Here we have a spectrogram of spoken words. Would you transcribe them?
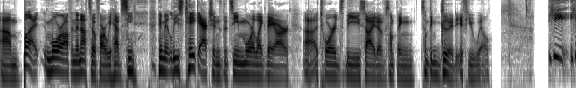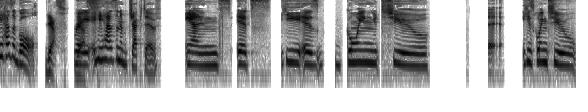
Um, but more often than not, so far, we have seen him at least take actions that seem more like they are uh, towards the side of something something good, if you will. He he has a goal. Yes. Right. Yes. He has an objective, and it's he is going to uh, he's going to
